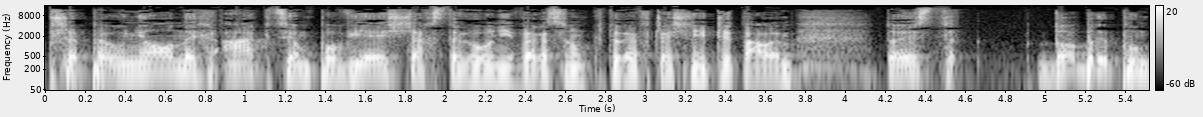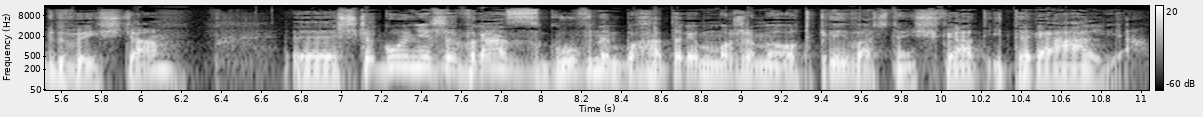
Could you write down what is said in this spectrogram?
przepełnionych akcją powieściach z tego uniwersum, które wcześniej czytałem, to jest dobry punkt wyjścia, szczególnie, że wraz z głównym bohaterem możemy odkrywać ten świat i te realia.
